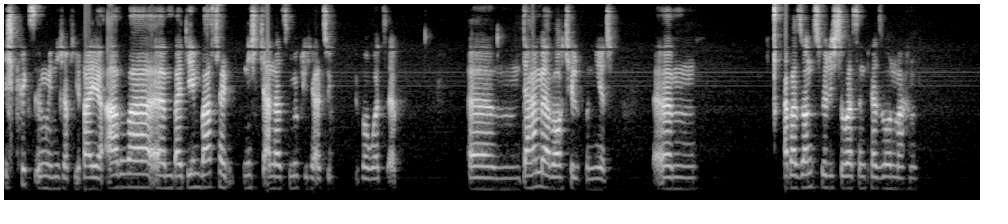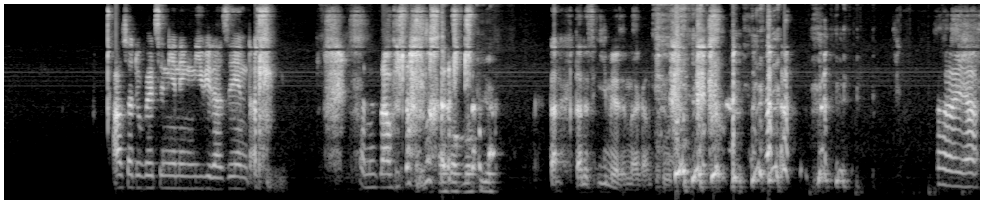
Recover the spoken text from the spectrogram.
Ich krieg's irgendwie nicht auf die Reihe. Aber ähm, bei dem war es halt nicht anders möglich als über WhatsApp. Ähm, da haben wir aber auch telefoniert. Ähm, aber sonst würde ich sowas in Person machen. Außer du willst denjenigen nie wieder sehen, dann, dann ist auch was anderes. Einfach blockiert. Dann, dann ist E-Mail immer ganz gut. ah ja.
